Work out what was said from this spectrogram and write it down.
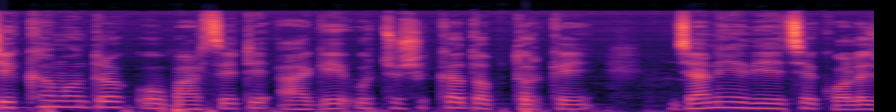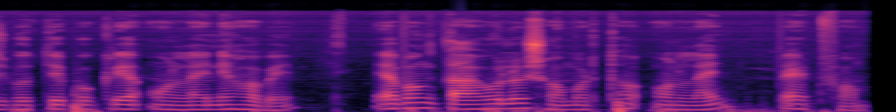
শিক্ষামন্ত্রক ও ভার্সিটি আগে উচ্চশিক্ষা দপ্তরকে জানিয়ে দিয়েছে কলেজ ভর্তি প্রক্রিয়া অনলাইনে হবে এবং তা হলো সমর্থ অনলাইন প্ল্যাটফর্ম।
